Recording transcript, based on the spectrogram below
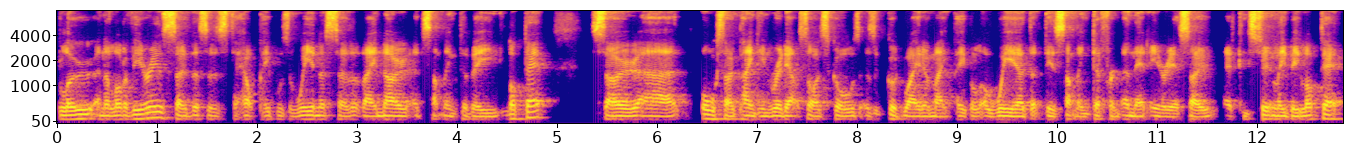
blue in a lot of areas. So this is to help people's awareness so that they know it's something to be looked at. So uh, also painting red outside schools is a good way to make people aware that there's something different in that area. So it can certainly be looked at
